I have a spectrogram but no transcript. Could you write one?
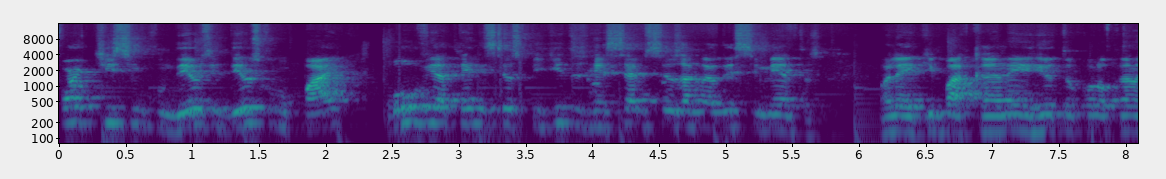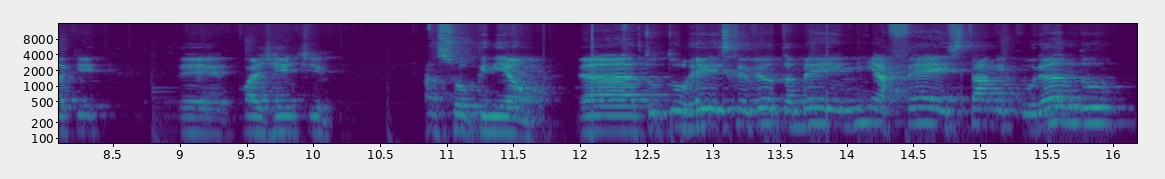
fortíssimo com Deus e Deus, como Pai, ouve e atende seus pedidos, recebe seus agradecimentos. Olha aí que bacana, hein, Hilton, colocando aqui é, com a gente a sua opinião. Uh, Tutu Reis escreveu também: Minha fé está me curando.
